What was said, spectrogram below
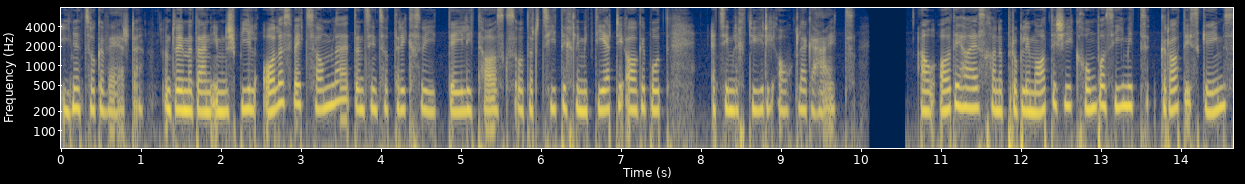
reingezogen werden. Und wenn man dann einem Spiel alles sammeln will, dann sind so Tricks wie Daily Tasks oder zeitlich limitierte Angebote eine ziemlich teure Angelegenheit. Auch ADHS kann eine problematische Kombo sein mit Gratis-Games.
